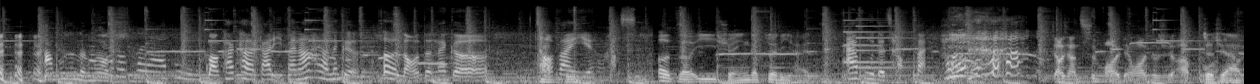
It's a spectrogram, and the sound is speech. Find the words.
阿布真的很好吃。推阿布，宝咖咖的咖喱饭，然后还有那个二楼的那个炒饭也很好吃。二择一，选一个最厉害的。阿布的炒饭。只要想吃饱一点的话，就去阿布，就去阿布。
